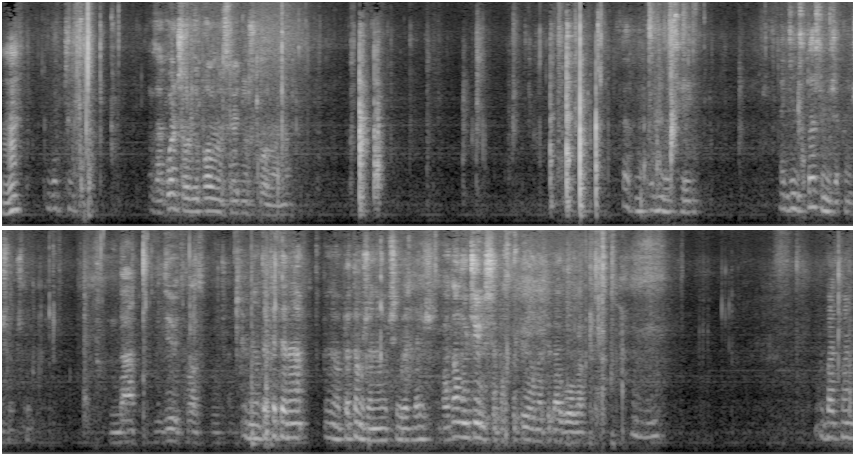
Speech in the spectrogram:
М? Закончил неполную среднюю школу. она. Как напомнила средний? Один с классом не закончил, что ли? Да, в 9 классов получается. Ну, так это она... Ну, потом же она училась дальше. Потом в училище поступила на педагога. Батман.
